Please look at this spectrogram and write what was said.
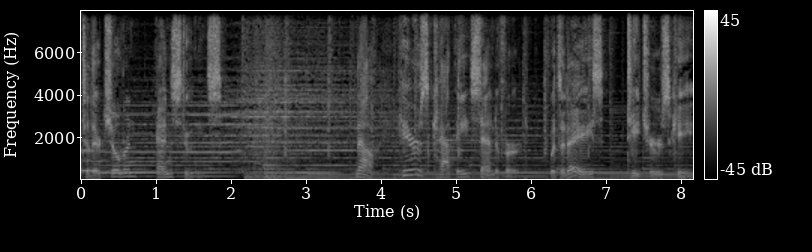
to their children and students. Now, here's Kathy Sandiford with today's Teacher's Key.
